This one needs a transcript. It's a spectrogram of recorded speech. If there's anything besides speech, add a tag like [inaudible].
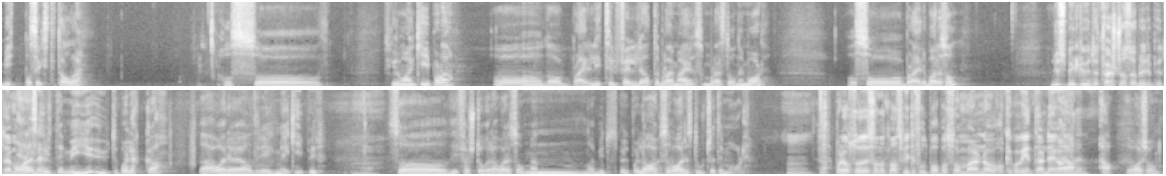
midt på 60-tallet. Og så skulle vi ha en keeper, da. Og da blei det litt tilfeldig at det blei meg som blei stående i mål. Og så blei det bare sånn. Du spilte ute først, og så ble du putta i mål? Jeg eller? spilte mye ute på Løkka. Der var jeg aldri med keeper. Så de første åra var det sånn, men når jeg begynte å spille på lag, så var det stort sett i mål. Mm. Var det også det sånn at man spilte fotball på sommeren og hockey på vinteren den gangen? Ja, ja, det var sånn.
